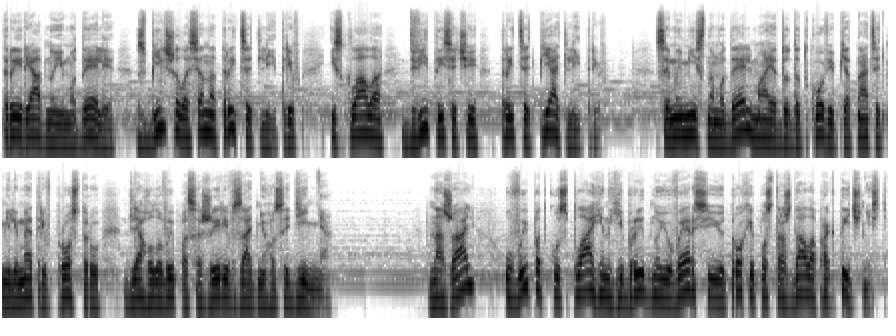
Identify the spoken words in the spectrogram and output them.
трирядної моделі збільшилася на 30 літрів і склала 2035 літрів. Семимісна модель має додаткові 15 мм простору для голови пасажирів заднього сидіння. На жаль, у випадку з плагін-гібридною версією трохи постраждала практичність.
